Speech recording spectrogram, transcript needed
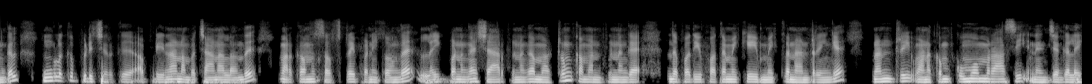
பலன்கள் உங்களுக்கு பிடிச்சிருக்கு அப்படின்னா நம்ம சேனல் வந்து மறக்காமல் சப்ஸ்கிரைப் பண்ணிக்கோங்க. லைக் பண்ணுங்கள் ஷேர் பண்ணுங்கள் மற்றும் கமெண்ட் பண்ணுங்கள் இந்த பதிவு பார்த்தமைக்கு மிக்க நன்றிங்க. நன்றி வணக்கம். கும்பம் ராசி நெஞ்சங்களை.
